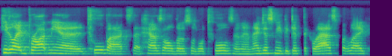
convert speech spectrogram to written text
He like brought me a toolbox that has all those little tools in it. And I just need to get the glass, but like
